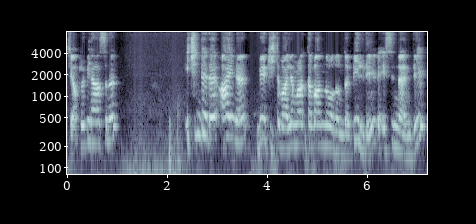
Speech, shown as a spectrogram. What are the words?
tiyatro binasını. İçinde de aynı büyük ihtimalle Murat Tabanlıoğlu'nun da bildiği ve esinlendiği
